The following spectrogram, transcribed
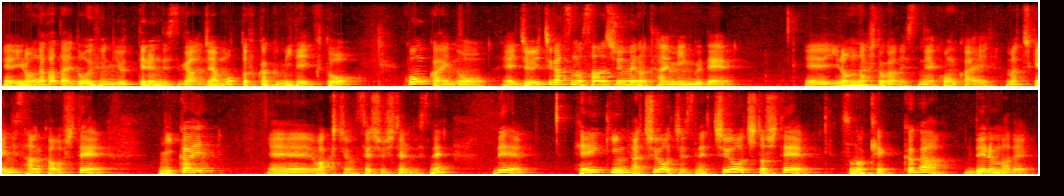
いろんな方でどういうふうに言ってるんですが、じゃあもっと深く見ていくと、今回の11月の3週目のタイミングで、いろんな人がですね、今回、まあ、治験に参加をして、2回、え、ワクチンを接種してるんですね。で、平均、あ、中央値ですね。中央値として、その結果が出るまで、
